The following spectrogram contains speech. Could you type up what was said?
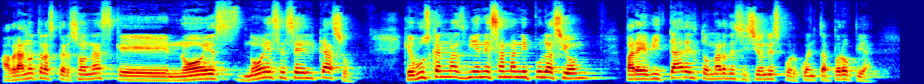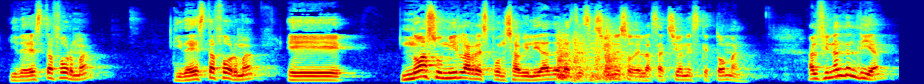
Habrán otras personas que no es, no es ese el caso, que buscan más bien esa manipulación para evitar el tomar decisiones por cuenta propia y de esta forma, y de esta forma, eh, no asumir la responsabilidad de las decisiones o de las acciones que toman. Al final del día,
